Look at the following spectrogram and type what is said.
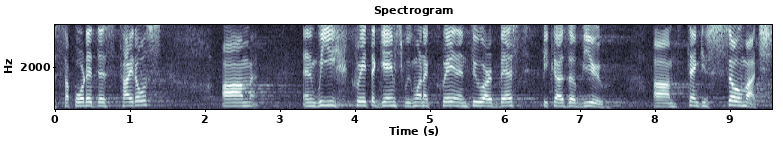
supported these titles. Um, and we create the games we want to create and do our best because of you. Um, thank you so much.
